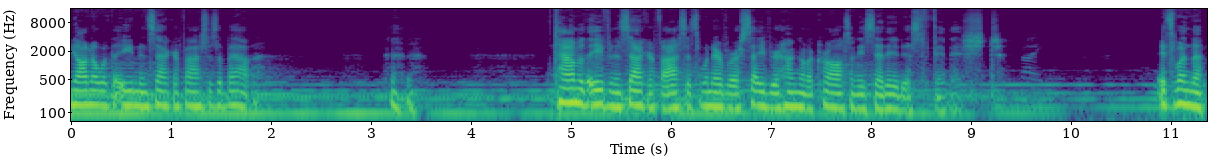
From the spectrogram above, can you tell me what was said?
Y'all know what the evening sacrifice is about? time of the evening sacrifice, it's whenever a Savior hung on a cross and he said, It is finished. It's when the,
